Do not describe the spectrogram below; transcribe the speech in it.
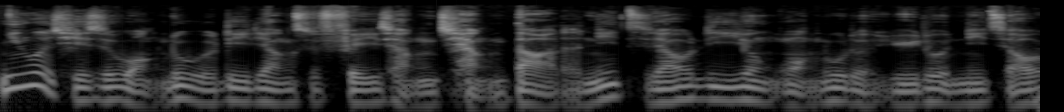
因为其实网络的力量是非常强大的，你只要利用网络的舆论，你只要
